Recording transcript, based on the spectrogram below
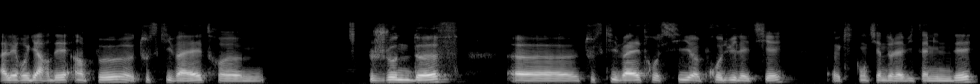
aller regarder un peu tout ce qui va être jaune d'œuf, tout ce qui va être aussi euh, produits laitiers euh, qui contiennent de la vitamine D.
